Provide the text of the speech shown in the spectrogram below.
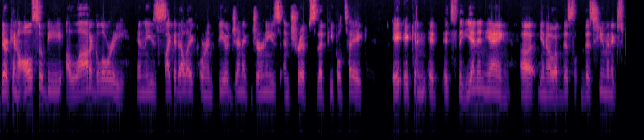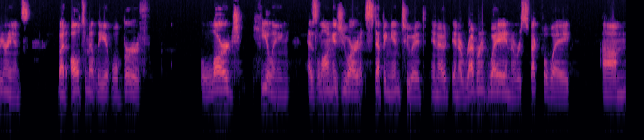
There can also be a lot of glory in these psychedelic or entheogenic journeys and trips that people take. It, it can it, it's the yin and yang uh, you know of this this human experience. But ultimately it will birth large healing as long as you are stepping into it in a in a reverent way in a respectful way. Um,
